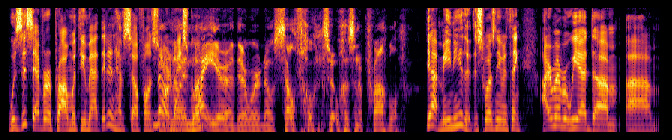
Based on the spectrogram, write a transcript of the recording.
Was this ever a problem with you, Matt? They didn't have cell phones no, no. In my era, there were no cell phones, so it wasn't a problem. Yeah, me neither. This wasn't even a thing. I remember we had um, um,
